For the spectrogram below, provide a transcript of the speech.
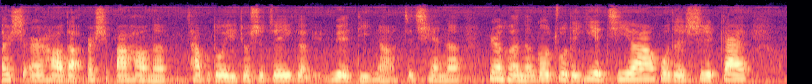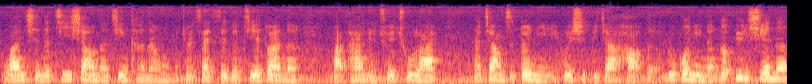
二十二号到二十八号呢，差不多也就是这一个月底呢之前呢，任何能够做的业绩啦，或者是该完成的绩效呢，尽可能我们就在这个阶段呢，把它给吹出来。那这样子对你会是比较好的。如果你能够预先呢，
